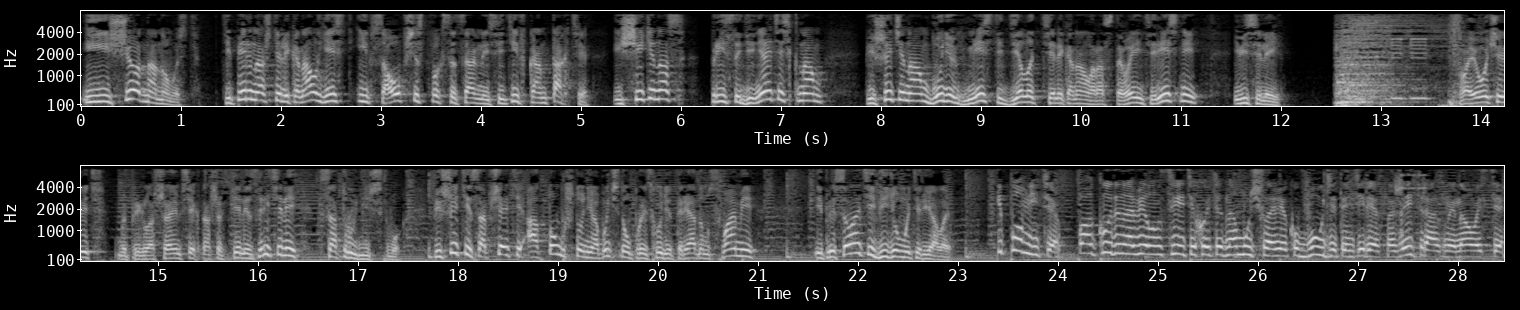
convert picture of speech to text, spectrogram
И еще одна новость. Теперь наш телеканал есть и в сообществах социальной сети ВКонтакте. Ищите нас, присоединяйтесь к нам, пишите нам, будем вместе делать телеканал РАС-ТВ интересней и веселей. В свою очередь, мы приглашаем всех наших телезрителей к сотрудничеству. Пишите и сообщайте о том, что необычного происходит рядом с вами, и присылайте видеоматериалы. И помните, покуда на белом свете хоть одному человеку будет интересно жить, разные новости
